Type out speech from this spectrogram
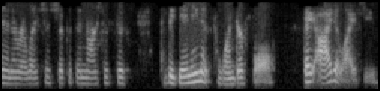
in a relationship with a narcissist, the beginning it's wonderful. They idolize you.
